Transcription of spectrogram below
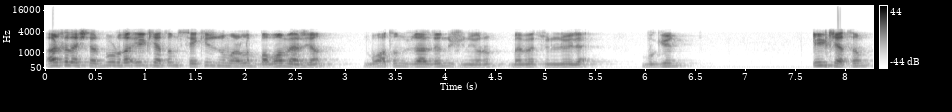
Arkadaşlar burada ilk atım 8 numaralı Baba Mercan. Bu atın düzeldiğini düşünüyorum Mehmet Ünlü ile. Bugün ilk atım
